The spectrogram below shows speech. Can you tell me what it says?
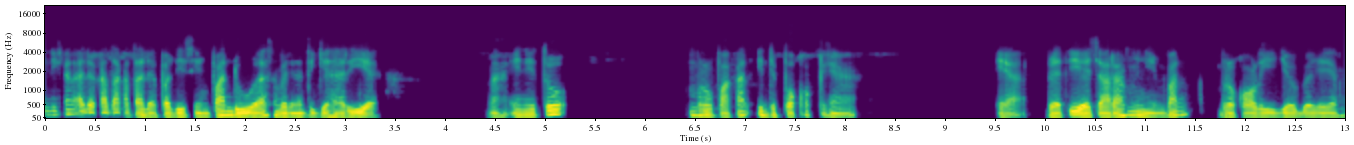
Ini kan ada kata-kata dapat disimpan 2 sampai dengan 3 hari ya. Nah, ini tuh merupakan ide pokoknya. Ya, berarti ya cara menyimpan brokoli, jawabannya yang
